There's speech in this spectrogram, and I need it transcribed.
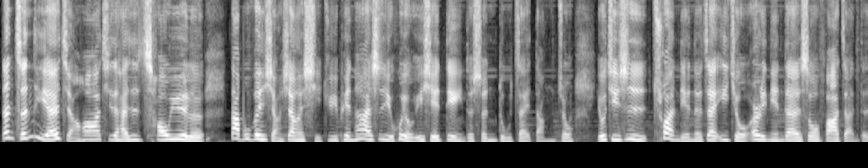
但整体来讲的话，它其实还是。超越了大部分想象的喜剧片，它还是会有一些电影的深度在当中，尤其是串联的在一九二零年代的时候发展的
